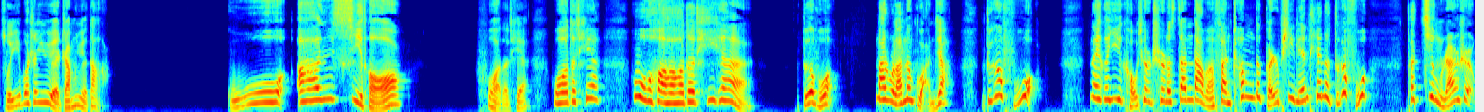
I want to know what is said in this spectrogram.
嘴巴是越张越大。国安系统，我的天，我的天，我的天！德福，纳若兰的管家，德福，那个一口气吃了三大碗饭，撑得嗝屁连天的德福，他竟然是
